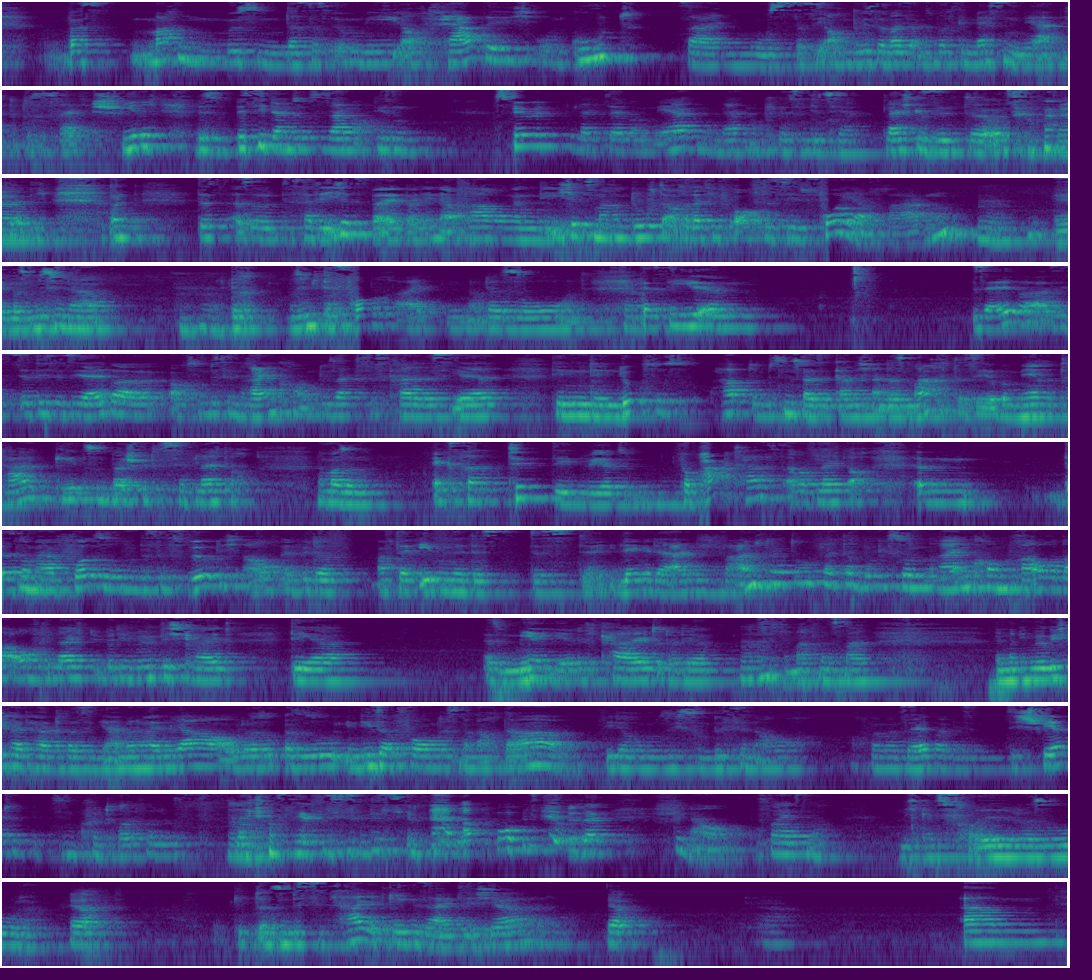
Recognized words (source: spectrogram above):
was machen müssen, dass das irgendwie auch fertig und gut sein muss, dass sie auch in gewisser Weise an sowas gemessen werden. Ich glaube, das ist relativ schwierig, bis, bis sie dann sozusagen auch diesen Spirit vielleicht selber merken und merken, okay, das sind jetzt ja Gleichgesinnte und so weiter. Ja. Und das, also, das hatte ich jetzt bei, bei den Erfahrungen, die ich jetzt machen durfte, auch relativ oft, dass sie vorher fragen, mhm. äh, was muss ich da, mhm. muss ich mich da vorbereiten oder so. Und ja. dass die ähm, selber, also dass sie selber auch so ein bisschen reinkommen. Du sagst es gerade, dass ihr den, den Luxus habt und beziehungsweise gar nicht anders macht, dass ihr über mehrere Tage geht zum Beispiel, das ist ja vielleicht auch nochmal so ein extra Tipp, den du jetzt verpackt hast, aber vielleicht auch ähm, das nochmal hervorzurufen, dass das wirklich auch entweder auf der Ebene des, des, der Länge der eigentlichen Veranstaltung vielleicht dann wirklich so ein Reinkommen braucht, aber auch vielleicht über die Möglichkeit der, also Mehrjährigkeit oder der, mhm. nicht, dann macht man es mal wenn man die Möglichkeit hat, was in einmal einem halben Jahr oder so, also so in dieser Form, dass man auch da wiederum sich so ein bisschen auch, auch wenn man selber diesen, sich schwer tut mit diesem Kontrollverlust, mhm. vielleicht auch selber sich so ein bisschen abholt und sagt, genau, das war jetzt noch nicht ganz voll oder so, oder ja. gibt uns ein bisschen Zeit gegenseitig, ja. Ja. ja. Ähm,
